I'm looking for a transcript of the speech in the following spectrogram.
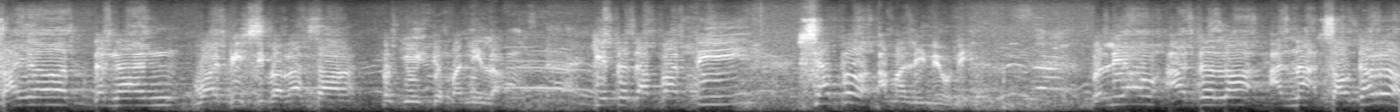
Saya dengan YBC Barasa pergi ke Manila. Kita dapati siapa Amalino ni? Beliau adalah anak saudara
